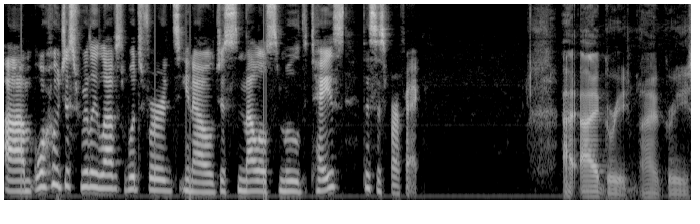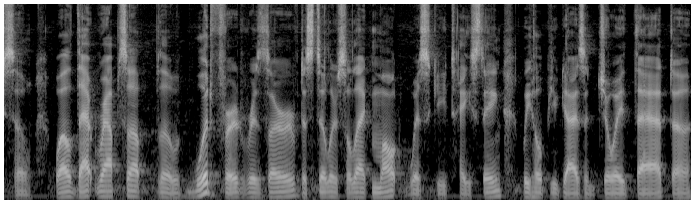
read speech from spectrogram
um, or who just really loves Woodford's, you know, just mellow, smooth taste, this is perfect. I, I, agree. I agree. So, well, that wraps up the Woodford Reserve Distiller Select Malt Whiskey tasting. We hope you guys enjoyed that. Uh,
